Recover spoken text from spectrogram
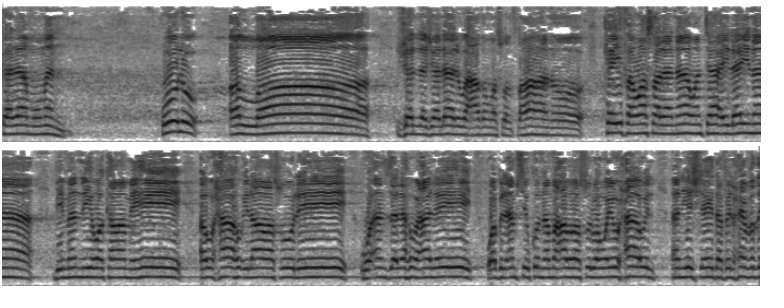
كلام من؟ قولوا الله جل جلاله وعظم سلطانه كيف وصلنا وانتهى إلينا بمنه وكرمه أوحاه إلى رسوله وأنزله عليه. وبالأمس كنا مع الرسول وهو يحاول أن يجتهد في الحفظ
